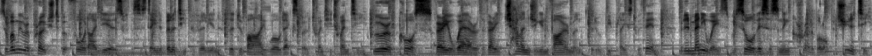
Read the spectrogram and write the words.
So when we were approached to put forward ideas for the Sustainability Pavilion for the Dubai World Expo 2020, we were of course very aware of the very challenging environment that it would be placed within. But in many ways we saw this as an incredible opportunity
